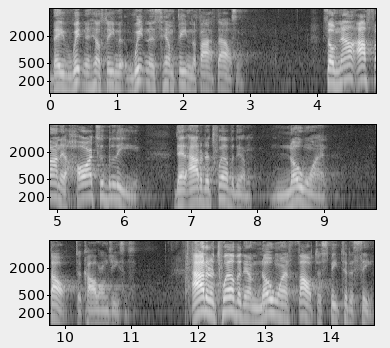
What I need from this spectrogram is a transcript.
they witnessed him feeding, witnessed him feeding the 5,000. So now I find it hard to believe that out of the 12 of them, no one thought to call on Jesus. Out of the 12 of them, no one thought to speak to the sea.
